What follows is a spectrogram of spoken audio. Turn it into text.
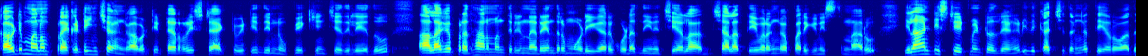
కాబట్టి మనం ప్రకటించాం కాబట్టి టెర్రరిస్ట్ యాక్టివిటీ దీన్ని ఉపేక్షించేది లేదు. అలాగే ప్రధానమంత్రి నరేంద్ర మోడీ గారు కూడా దీన్ని చాలా చాలా తీవ్రంగా పరిగణిస్తున్నారు. ఇలాంటి స్టేట్మెంట్ వదిలేం ఇది ఖచ్చితంగా తీవ్రవాద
